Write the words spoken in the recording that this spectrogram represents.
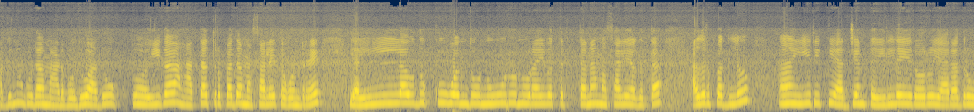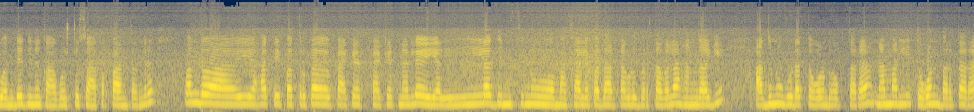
ಅದನ್ನು ಕೂಡ ಮಾಡ್ಬೋದು. ಅದು ಈಗ ಹತ್ತತ್ತು ರೂಪಾಯ್ದ ಮಸಾಲೆ ತೊಗೊಂಡ್ರೆ ಎಲ್ಲದಕ್ಕೂ ಒಂದು ನೂರು ನೂರೈವತ್ತರ ತನ ಮಸಾಲೆ ಆಗುತ್ತೆ. ಅದ್ರ ಬದಲು ಈ ರೀತಿ ಅರ್ಜೆಂಟ್ ಇಲ್ಲದೇ ಇರೋರು ಯಾರಾದರೂ ಒಂದೇ ದಿನಕ್ಕೆ ಆಗೋಷ್ಟು ಸಾಕಪ್ಪ ಅಂತಂದರೆ ಒಂದು ಹತ್ತು, ಇಪ್ಪತ್ತು ರೂಪಾಯಿ ಪ್ಯಾಕೆಟ್, ಪ್ಯಾಕೆಟ್ನಲ್ಲೇ ಎಲ್ಲ ದಿನಸಿನೂ ಮಸಾಲೆ ಪದಾರ್ಥಗಳು ಬರ್ತಾವಲ್ಲ, ಹಾಗಾಗಿ ಅದನ್ನು ಕೂಡ ತೊಗೊಂಡು ಹೋಗ್ತಾರೆ. ನಮ್ಮಲ್ಲಿ ತೊಗೊಂಡು ಬರ್ತಾರೆ.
